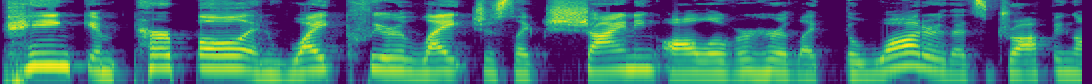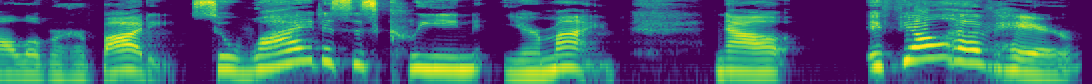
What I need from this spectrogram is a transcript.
pink and purple and white clear light just like shining all over her, like the water that's dropping all over her body. So, why does this clean your mind? Now, if y'all have hair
